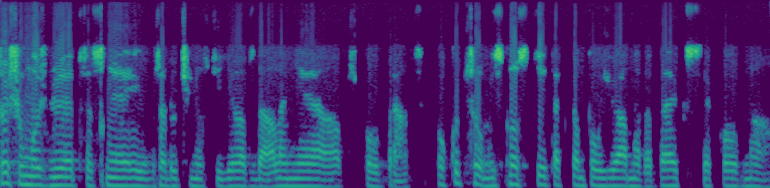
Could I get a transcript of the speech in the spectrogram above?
což umožňuje přesně i řadu činností dělat vzdáleně a v spolupráci. Pokud jsou místnosti, tak tam používáme WebEx jako na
